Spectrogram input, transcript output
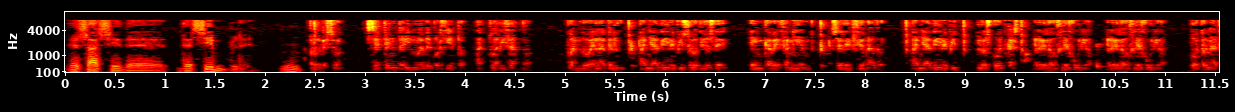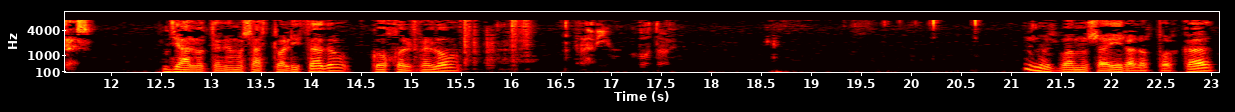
Es así de, de simple. ¿eh? Progreso. 79%. Actualizando. Cuando el Apple. Añadir episodios de. Encabezamiento. Seleccionado. Añadir Los podcasts. Reloj de julio. Reloj de julio. Botón atrás. Ya lo tenemos actualizado. Cojo el reloj. Radio. Botón. Nos vamos a ir a los podcasts.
